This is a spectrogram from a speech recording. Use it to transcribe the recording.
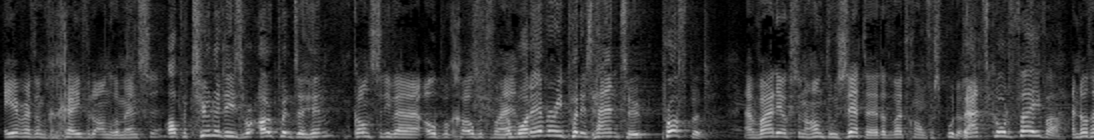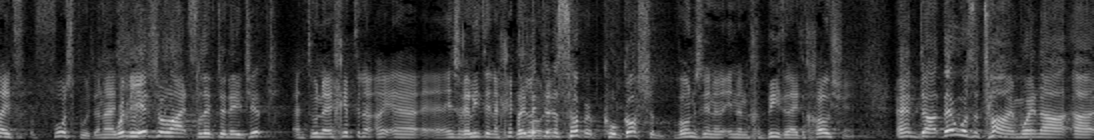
Eer werd hem gegeven door andere mensen. Opportunities were open to him. Kansen die werden open, geopend voor And hem. whatever he put his hand to prospered. En waar hij ook zijn hand toe zette, dat werd gewoon verspoedigd. That's called favor. En dat heet voorspoed. En, hij When the Israelites lived in Egypt, en toen de Egypte, eh, eh, Israëlieten in Egypte they lived in a woonden, suburb called Goshen. woonden ze in een, in een gebied dat heette Goshen. And uh, there was a time when uh, uh,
